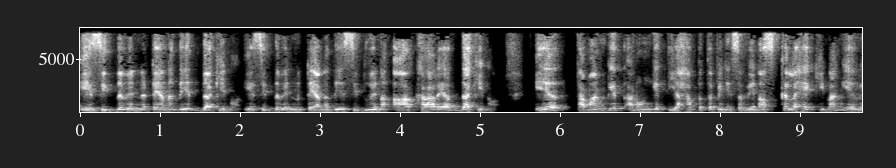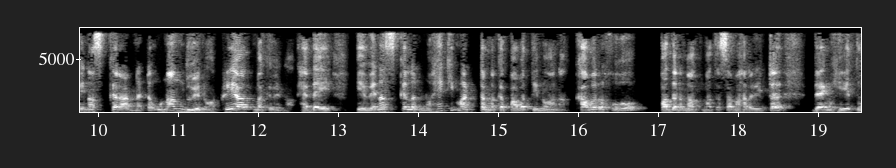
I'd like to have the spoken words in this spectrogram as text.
ඒ සිද්ධ වෙන්නට යන දේ දකිනවා. ඒ සිද්ධ වෙන්නට යන දේ සිදුවෙන ආකාරයක් දකිනවා. එය Tamanගෙත් අනුන්ගෙත් යහපත පිණිස වෙනස් කළ හැකි නම් එය වෙනස් කරන්නට උනන්දු වෙනවා ක්‍රියාත්මක වෙනවා. හැබැයි ඒ වෙනස් කළ නොහැකි මට්ටමක පවතිනවා නම් කවර හෝ පදනමක් මත සමහර විට දැන් හේතු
